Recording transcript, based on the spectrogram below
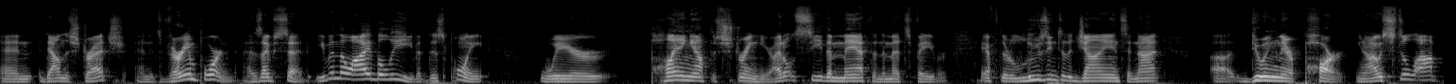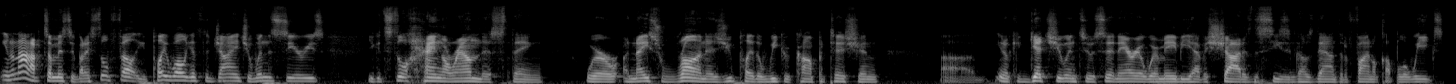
and down the stretch, and it's very important, as I've said, even though I believe at this point we're playing out the string here. I don't see the math in the Mets' favor. If they're losing to the Giants and not uh, doing their part. You know, I was still, op- you know, not optimistic, but I still felt you play well against the Giants, you win the series, you could still hang around this thing where a nice run as you play the weaker competition, uh, you know, could get you into a scenario where maybe you have a shot as the season goes down to the final couple of weeks.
